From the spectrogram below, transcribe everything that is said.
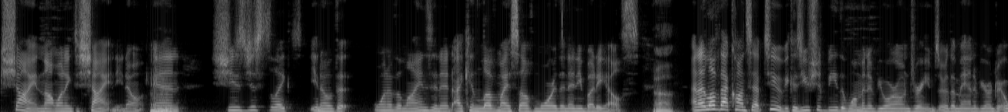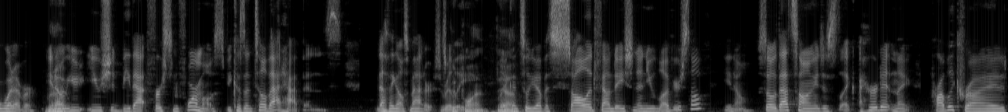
shine, not wanting to shine, you know, Mhm. and she's just like you know the one of the lines in it, I can love myself more than anybody else. Ah, And I love that concept too, because you should be the woman of your own dreams or the man of your own dream or whatever. You know, you, you should be that first and foremost, because until that happens, nothing else matters good really. point. Like Yeah. until you have a solid foundation and you love yourself, you know. So that song, I just like I heard it and I probably cried,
